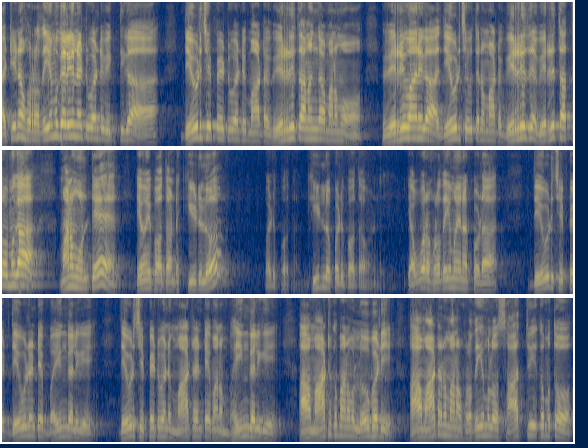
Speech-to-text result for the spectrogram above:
కఠిన హృదయం కలిగినటువంటి వ్యక్తిగా దేవుడు చెప్పేటువంటి మాట వెర్రితనంగా మనము వెర్రివానిగా దేవుడు చెబుతున్న మాట వెర్రి వెర్రితత్వముగా మనం ఉంటే ఏమైపోతాం అంటే కీడులో పడిపోతాం. కీడులో పడిపోతామండి ఎవరి హృదయమైనా కూడా దేవుడు చెప్పే దేవుడు అంటే భయం కలిగి దేవుడు చెప్పేటువంటి మాట అంటే మనం భయం కలిగి ఆ మాటకు మనం లోబడి ఆ మాటను మన హృదయంలో సాత్వికముతో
